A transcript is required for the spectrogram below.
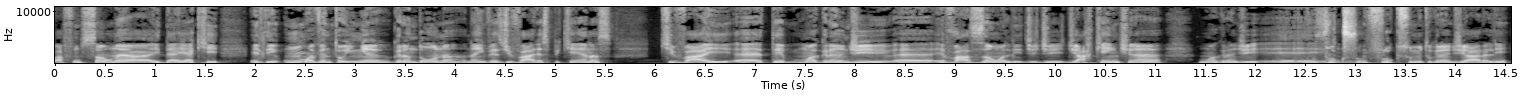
a função, né? A ideia é que ele tem uma ventoinha grandona, né? Em vez de várias pequenas. Que vai é, ter uma grande é, evasão ali de, de, de ar quente, né? Uma grande. é, Um fluxo. Um, fluxo muito grande de ar ali.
